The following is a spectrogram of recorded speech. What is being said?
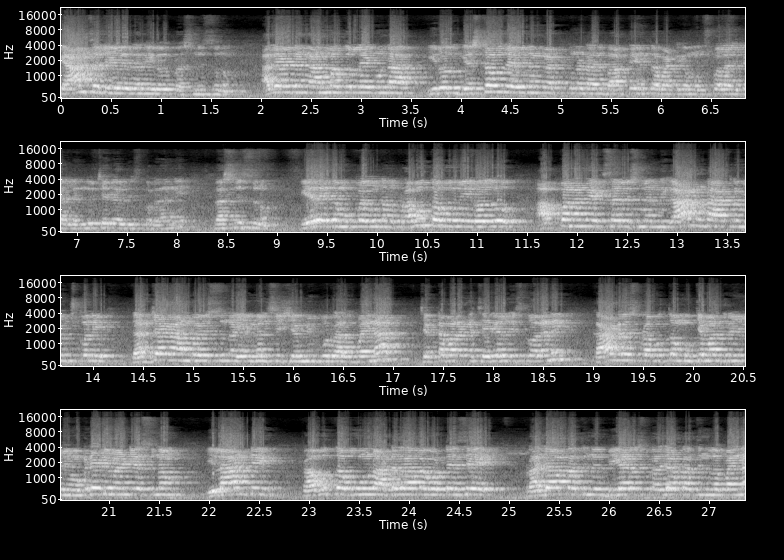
క్యాన్సల్ చేయలేదని ఈరోజు ప్రశ్నిస్తున్నాం. అదేవిధంగా అనుమతులు లేకుండా ఈరోజు గెస్ట్ హౌస్ ఏ విధంగా కట్టుకున్నాడని భారతీయ జనతా పార్టీగా మున్సిపల్ అధికారులు ఎందుకు చర్యలు తీసుకోలేదని ప్రశ్నిస్తున్నాం. ఏదైతే ముప్పై గుంటల ప్రభుత్వ భూమి ఈరోజు అప్పనంగా ఎక్స్ కాకుండా ఆక్రమించుకొని దర్జాగా అనుభవిస్తున్న ఎమ్మెల్సీ షంబీపూర్ రాజు పైన చట్టపరంగా చర్యలు తీసుకోవాలని కాంగ్రెస్ ప్రభుత్వం ముఖ్యమంత్రి మేము ఒకటే డిమాండ్ చేస్తున్నాం. ఇలాంటి ప్రభుత్వ భూములు అడ్డదారులు కొట్టేసే ప్రజాప్రతినిధులు బీఆర్ఎస్ ప్రజాప్రతినిధుల పైన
